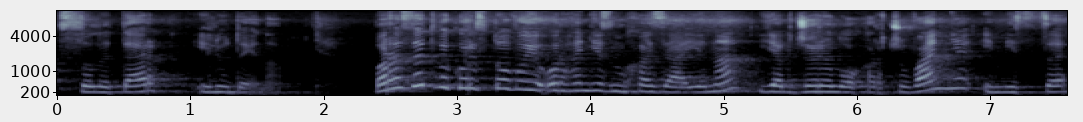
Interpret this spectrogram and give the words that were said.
солитер і людина. Паразит використовує організм хазяїна як джерело харчування і місце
